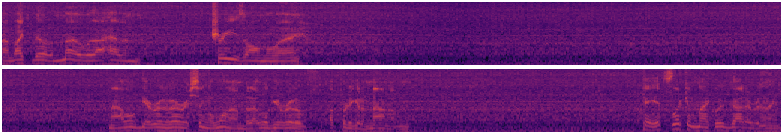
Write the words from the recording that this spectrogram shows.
I'd like to be able to mow without having trees on the way. Now I won't get rid of every single one of them, but I will get rid of a pretty good amount of them. Okay, it's looking like we've got everything.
